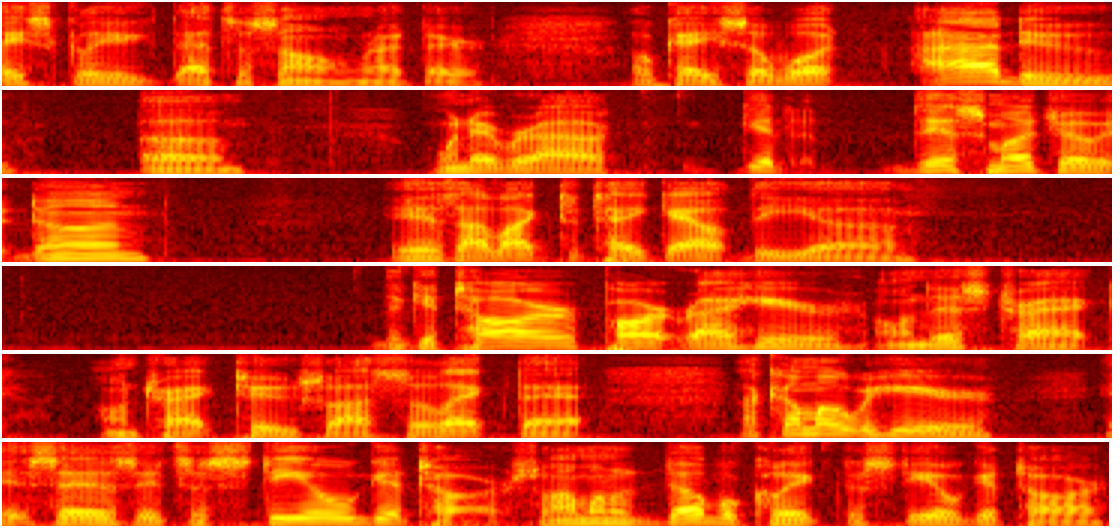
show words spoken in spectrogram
Basically, that's a song right there. Okay, so what I do um, whenever I get this much of it done is I like to take out the uh, the guitar part right here on this track on track 2 so I select that I come over here it says it's a steel guitar so I'm going to double click the steel guitar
